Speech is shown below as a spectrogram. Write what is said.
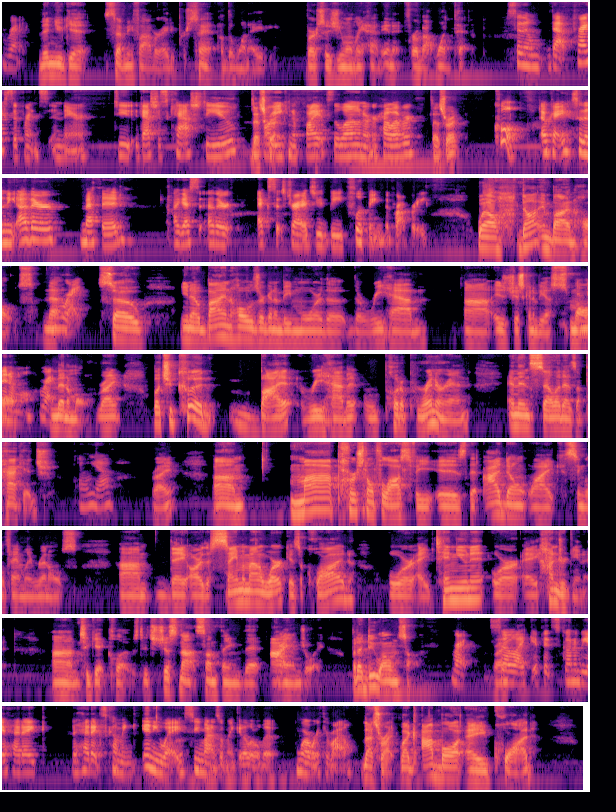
Right. Then you get 75 or 80% of the 180 versus you only had in it for about 110. So then that price difference in there, do you, that's just cash to you? That's or correct. you can apply it to the loan or however? That's right. Cool. Okay. So then the other method, I guess other exit strategy would be flipping the property. Well, not in buy and holds. No. Right. So, you know, buy and holds are going to be more the the rehab uh, is just going to be a small minimal, right? Minimal, right? But you could buy it, rehab it, put a printer in, and then sell it as a package. Oh yeah. Right. Um, my personal philosophy is that I don't like single family rentals. Um, they are the same amount of work as a quad or a 10 unit or a 100 unit um, to get closed. It's just not something that I enjoy, but I do own some. Right. So, like, if it's going to be a headache, the headache's coming anyway, so you might as well make it a little bit more worth your while. That's right. Like, I bought a quad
